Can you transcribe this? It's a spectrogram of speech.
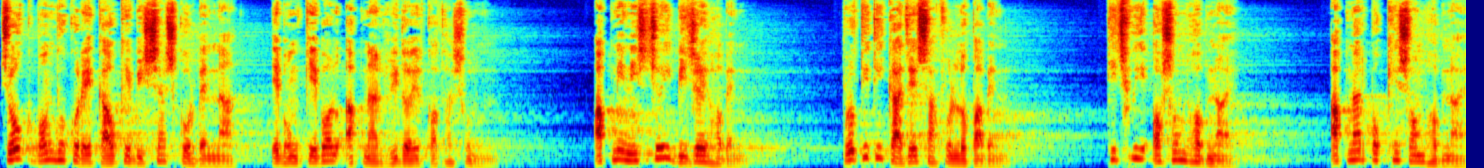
চোখ বন্ধ করে কাউকে বিশ্বাস করবেন না এবং কেবল আপনার হৃদয়ের কথা শুনুন। আপনি নিশ্চয়ই বিজয় হবেন। প্রতিটি কাজে সাফল্য পাবেন। কিছুই অসম্ভব নয়। আপনার পক্ষে সম্ভব নয়।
